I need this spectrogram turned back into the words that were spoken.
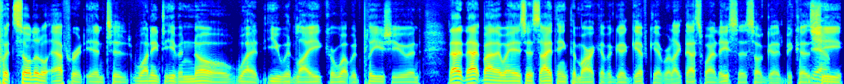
put so little effort into wanting to even know what you would like or what would please you and that that by the way is just i think the mark of a good gift giver like that's why lisa is so good because Yeah. she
